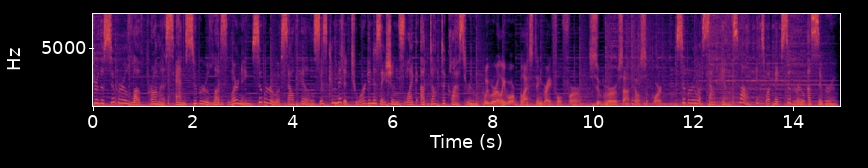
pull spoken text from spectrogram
Through the Subaru Love Promise and Subaru Loves Learning, Subaru of South Hills is committed to organizations like Adopt a Classroom. We really were blessed and grateful for Subaru of South Hills support. Subaru of South Hills. Love, it's what makes Subaru a Subaru.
